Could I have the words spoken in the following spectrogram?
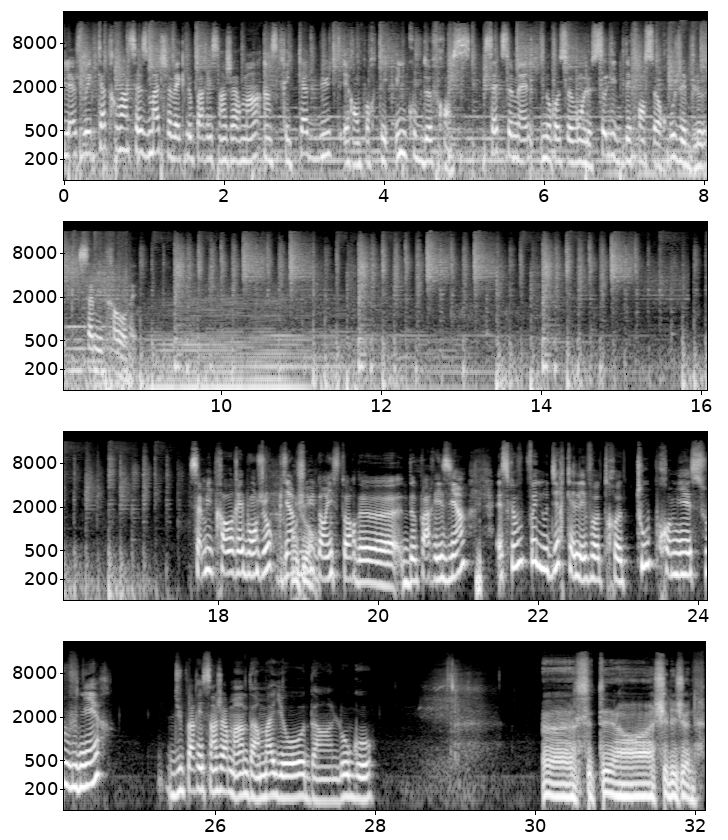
Il a joué 96 matchs avec le Paris Saint-Germain, inscrit 4 buts et remporté une Coupe de France. Cette semaine, nous recevons le solide défenseur rouge et bleu, Sami Traoré. Sami Traoré, bonjour, bienvenue Bonjour. dans Histoire de, de Parisien. Est-ce que vous pouvez nous dire quel est votre tout premier souvenir du Paris Saint-Germain, d'un maillot, d'un logo? Euh, C'était chez les jeunes.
